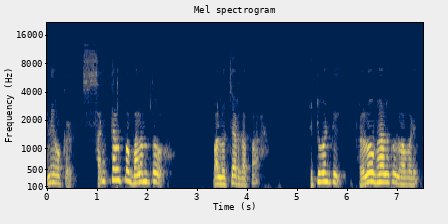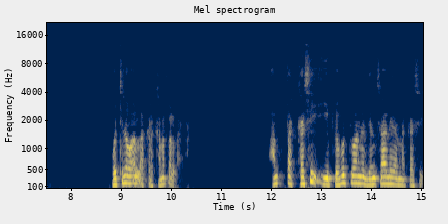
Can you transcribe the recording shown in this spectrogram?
అనే ఒక సంకల్ప బలంతో వాళ్ళు వచ్చారు తప్ప ఎటువంటి ప్రలోభాలకు లోబడి వచ్చిన వాళ్ళు అక్కడ కనపడాల. అంత కసి ఈ ప్రభుత్వాన్ని దించాలి అన్న కసి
